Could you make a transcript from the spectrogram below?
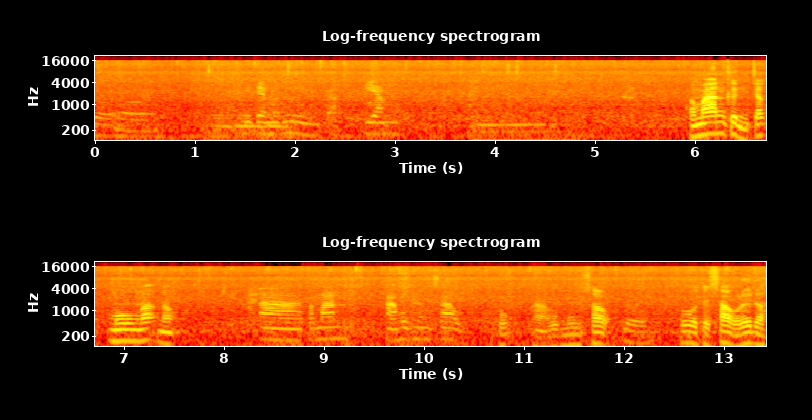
โดยมีแต่มื้ออื่นก็เตรียม อืมประมาณขึ้นจักโมงเนาะเนาะ อ่าประมาณหาหกโมงเช้าหกหาหกโมงเช้าเลยโอ้แต่เช้าเลยเด้อ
